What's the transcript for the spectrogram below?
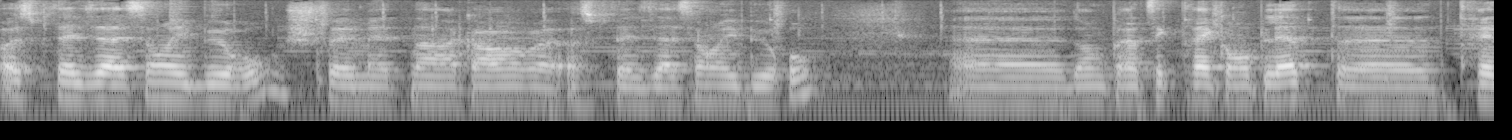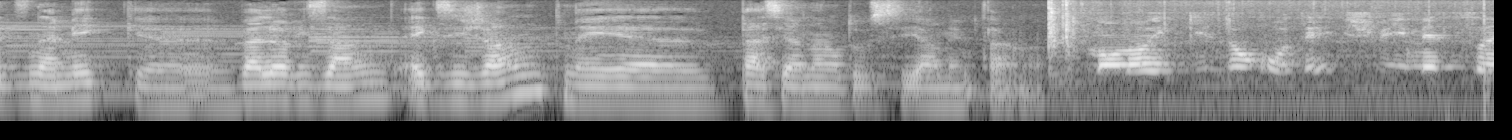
hospitalisation et bureau. Je fais maintenant encore hospitalisation et bureau. donc pratique très complète, très dynamique, valorisante, exigeante, mais passionnante aussi en même temps. Je suis médecin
